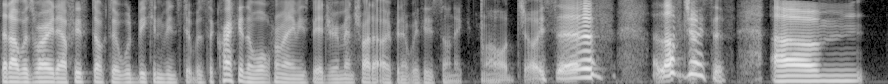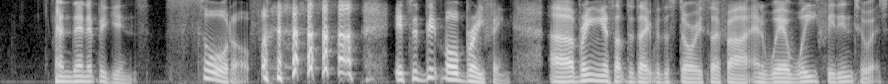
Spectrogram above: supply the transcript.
that I was worried our fifth doctor would be convinced it was the crack in the wall from Amy's bedroom and try to open it with his Sonic. Oh, Joseph. I love Joseph. Um, and then it begins. Sort of. it's a bit more briefing, uh, bringing us up to date with the story so far and where we fit into it.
